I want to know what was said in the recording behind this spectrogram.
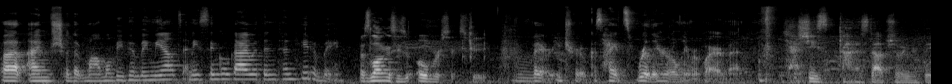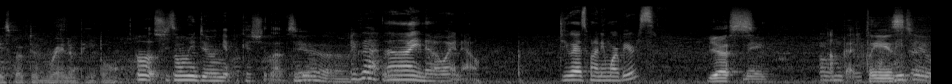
But I'm sure that mom will be pimping me out to any single guy within 10 feet of me. As long as he's over six feet. Very true, because height's really her only requirement. Yeah, she's gotta stop showing her Facebook to random people. Well, she's only doing it because she loves you. Exactly. I know, I know. Do you guys want any more beers? Yes. Me. I'm good. Please. Me too.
